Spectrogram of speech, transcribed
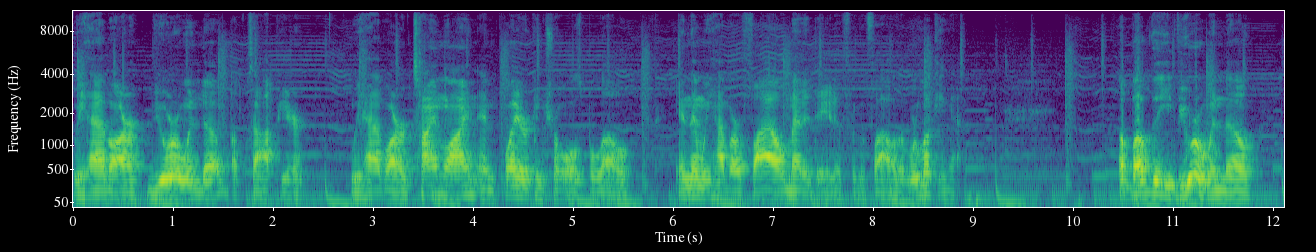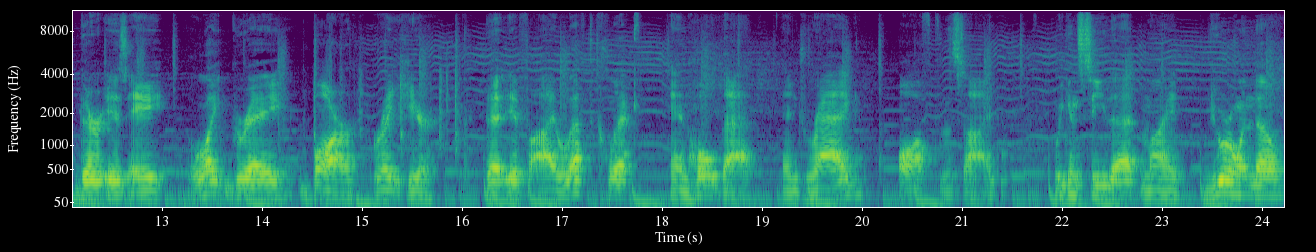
We have our viewer window up top here. We have our timeline and player controls below. And then we have our file metadata for the file that we're looking at. Above the viewer window, there is a light gray bar right here that if I left click and hold that and drag off to the side, we can see that my viewer window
